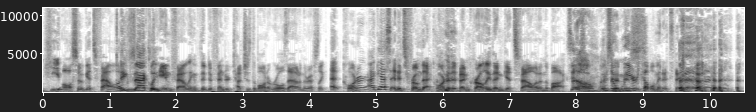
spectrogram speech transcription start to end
He also gets fouled. Exactly. But in fouling, the defender touches the ball and it rolls out, and the ref's like, "At corner, I guess." And it's from that corner that Ben Crawley then gets fouled in the box. It was, Oh, my it was a weird couple minutes there.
